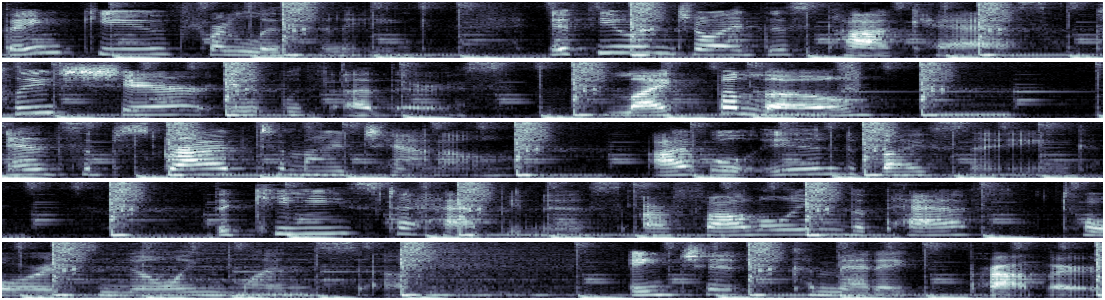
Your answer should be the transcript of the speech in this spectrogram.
Thank you for listening. If you enjoyed this podcast, please share it with others, like below, and subscribe to my channel. I will end by saying, the keys to happiness are following the path towards knowing oneself. Ancient Kemetic proverb.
